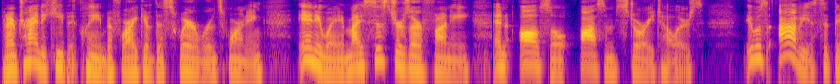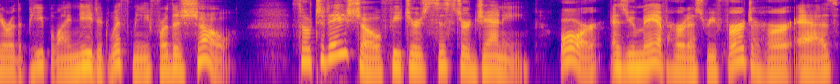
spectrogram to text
But I'm trying to keep it clean before I give the swear words warning. Anyway, my sisters are funny and also awesome storytellers. It was obvious that they were the people I needed with me for this show. So today's show features Sister Jenny, or as you may have heard us refer to her as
